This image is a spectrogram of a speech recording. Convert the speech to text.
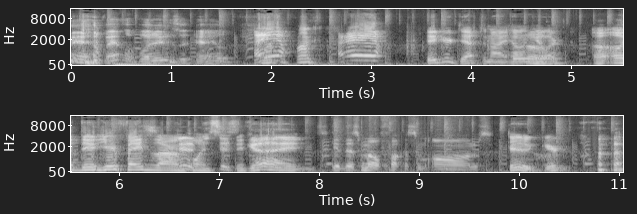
Help! what is it? Help. What Hey, the fuck? hey. Dude, you're deaf tonight, Helen Oh. Keller. Uh, oh, dude, your faces are on Dude, point. this is good. Let's give this motherfucker some arms. Dude, your your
